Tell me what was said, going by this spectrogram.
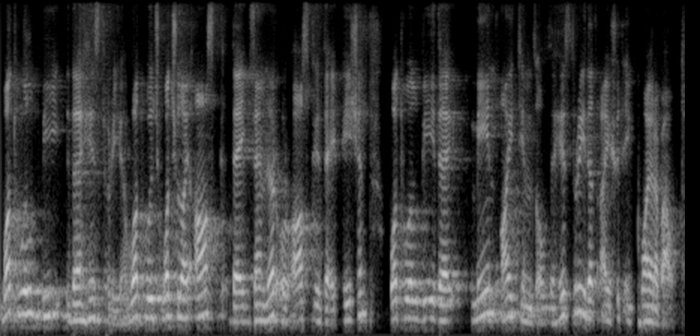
what will be the history. What, will, what should I ask the examiner or ask the patient? What will be the main items of the history that I should inquire about?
